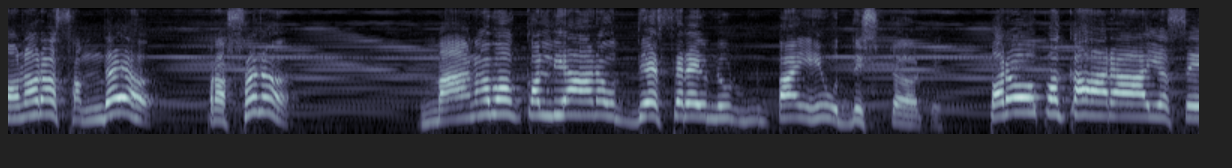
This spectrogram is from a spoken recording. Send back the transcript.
ମନର ସନ୍ଦେହ ପ୍ରଶ୍ନ ମାନବ କଲ୍ୟାଣ ଉଦ୍ଦେଶ୍ୟରେ ପାଇଁ ହିଁ ଉଦ୍ଦିଷ୍ଟ ଅଟେ ପରୋପକାରାୟ ସେ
